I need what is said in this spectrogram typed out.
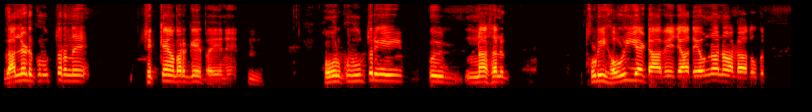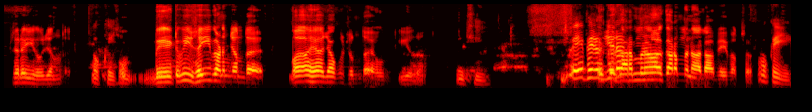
ਗਾਲੜ ਕਬੂਤਰ ਨੇ ਸਿੱਕਿਆਂ ਵਰਗੇ ਪਏ ਨੇ। ਹੂੰ। ਹੋਰ ਕਬੂਤਰੀ ਕੋਈ ਨਸਲ ਥੋੜੀ ਹੌਲੀ ਹੈ ਡਾਵੇ ਜਿਆਦੇ ਉਹਨਾਂ ਨਾਲ ਲਾ ਦੋ ਸਿਰੇ ਹੀ ਹੋ ਜਾਂਦਾ। ਓਕੇ ਉਹ weight ਵੀ ਸਹੀ ਬਣ ਜਾਂਦਾ ਹੈ। ਬਾ ਇਹੋ ਜਿਹਾ ਕੁਝ ਹੁੰਦਾ ਹੈ ਹੋਰ ਕੀ ਉਹਦਾ ਜੀ। ਇਹ ਫਿਰ ਇੱਕ ਜਿਹੜਾ ਗਰਮ ਨਾਲ ਗਰਮ ਨਾ ਲਾਵੇ ਬਸ। ਓਕੇ ਜੀ।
